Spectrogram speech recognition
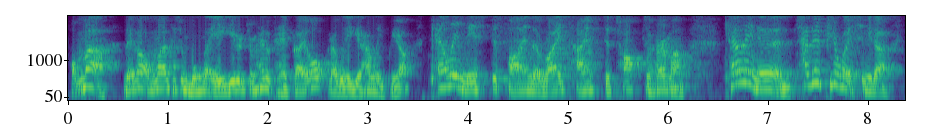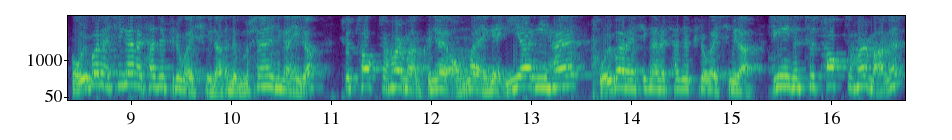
엄마, 내가 엄마한테 좀 뭔가 얘기를 좀 해도 될까요? 라고 얘기를 하고 있고요. Kelly needs to find the right times to talk to her mom. 켈리는 찾을 필요가 있습니다. 그러니까 올바른 시간을 찾을 필요가 있습니다. 근데 무슨 시간이죠? To talk to her mom. 그녀의 엄마에게 이야기할 올바른 시간을 찾을 필요가 있습니다. 뒤에 있는 to talk to her mom은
